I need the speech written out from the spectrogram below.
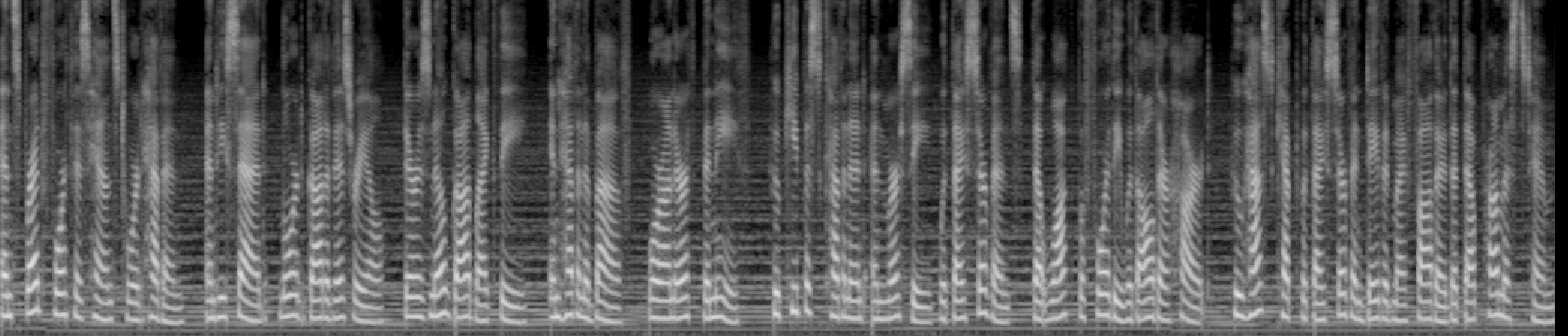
and spread forth his hands toward heaven, and he said, Lord God of Israel, there is no God like thee, in heaven above, or on earth beneath who keepest covenant and mercy with thy servants that walk before thee with all their heart, who hast kept with thy servant David my father that thou promisedst him,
